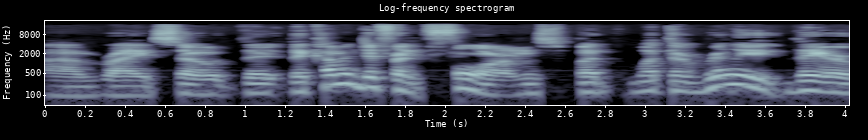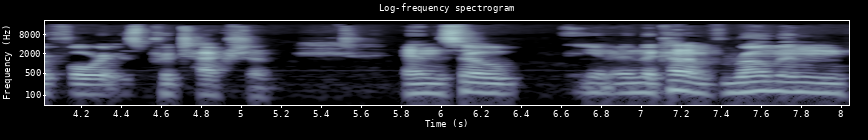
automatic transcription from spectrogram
um, right? So they, they come in different forms, but what they're really there for is protection. And so, you know, in the kind of Roman,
